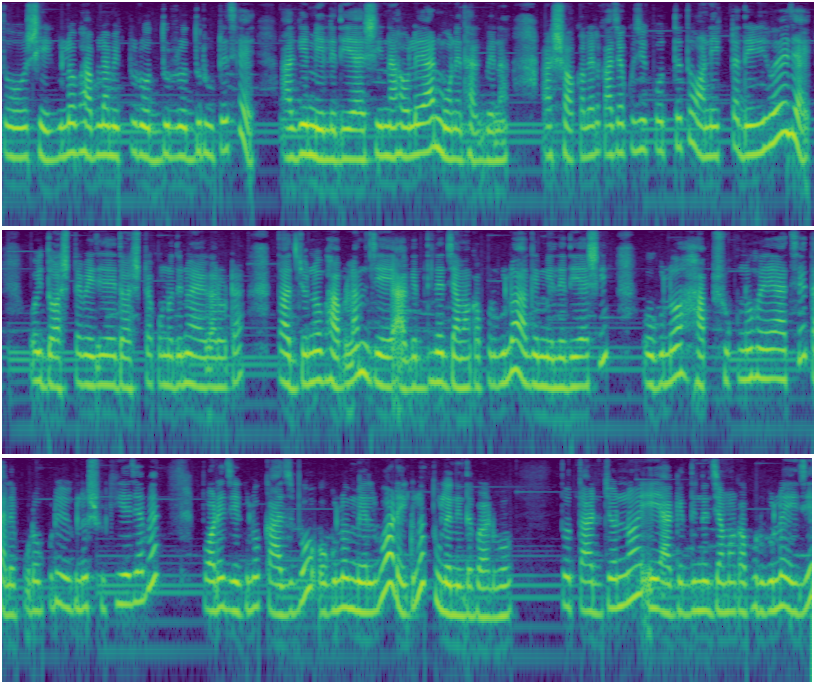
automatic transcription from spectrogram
তো সেইগুলো ভাবলাম একটু রোদ্দুর রোদ্দুর উঠেছে, আগে মেলে দিয়ে আসি, না হলে আর মনে থাকবে না। আর সকালের কাচাকুচি করতে তো অনেকটা দেরি হয়ে যায়, ওই দশটা বেজে যায়, দশটা কোনো দিনও এগারোটা। তার জন্য ভাবলাম যে আগের দিনের জামা কাপড়গুলো আগে মেলে দিয়ে আসি, ওগুলো হাফ শুকনো হয়ে আছে, তাহলে পুরোপুরি ওইগুলো শুকিয়ে যাবে, পরে যেগুলো কাচবো ওগুলো মেলবো আর এগুলো তুলে নিতে পারব। তো তার জন্য এই আগের দিনের জামা কাপড়গুলো এই যে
